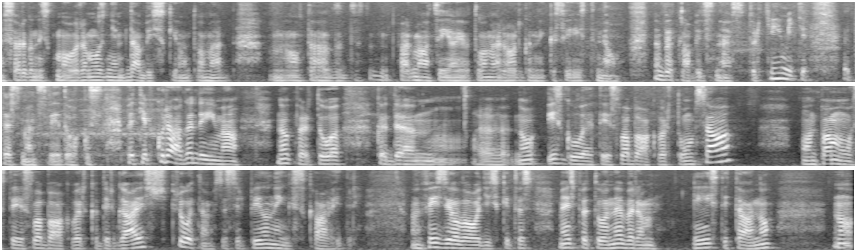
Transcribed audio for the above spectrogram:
mēs organismu varam uzņemt dabiski, un tomēr nu, tāda farmācijā jau tomēr organikas īsti nav. Nu, bet labi, es neesmu tur ķīmiķe, tas ir mans viedoklis. Bet jebkurā gadījumā nu, par to, ka um, uh, nu, izgulēties labāk var tumsā un pamosties labāk var, kad ir gaišs. Protams, tas ir pilnīgi skaidri. Un fizioloģiski tas, mēs par to nevaram īsti tā, nu, nu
